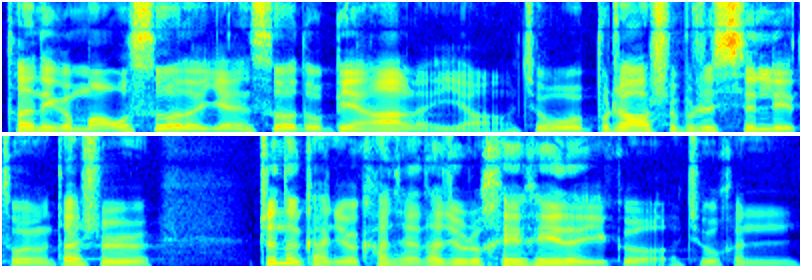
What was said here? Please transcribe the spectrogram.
它那个毛色的颜色都变暗了一样。就我不知道是不是心理作用，但是。真的感觉看起来它就是黑黑的一个，就很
